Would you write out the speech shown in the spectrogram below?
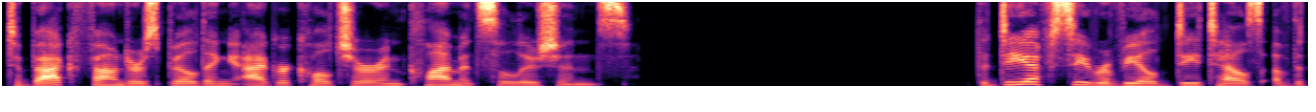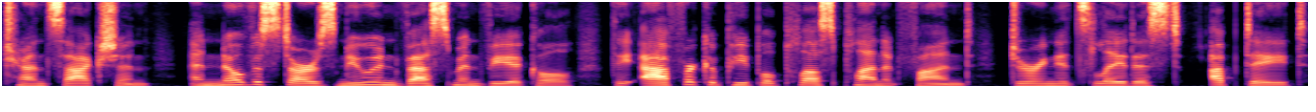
to back founders building agriculture and climate solutions. The DFC revealed details of the transaction and Novastar's new investment vehicle, the Africa People Plus Planet Fund, during its latest update,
